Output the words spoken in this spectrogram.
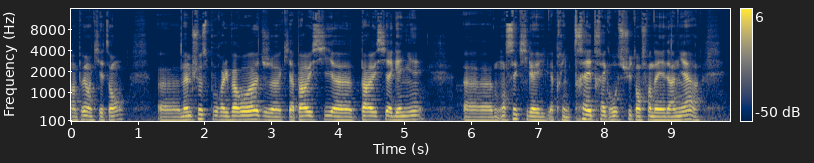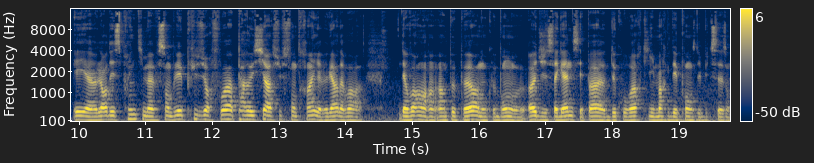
un peu inquiétant. Même chose pour Alvaro Hodge qui n'a pas réussi, pas réussi à gagner. on sait qu'il a, pris une très très grosse chute en fin d'année dernière et lors des sprints il m'a semblé plusieurs fois pas réussir à suivre son train. Il avait l'air d'avoir un, peu peur. Donc bon, Hodge et Sagan, c'est pas deux coureurs qui marquent des points en ce début de saison.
